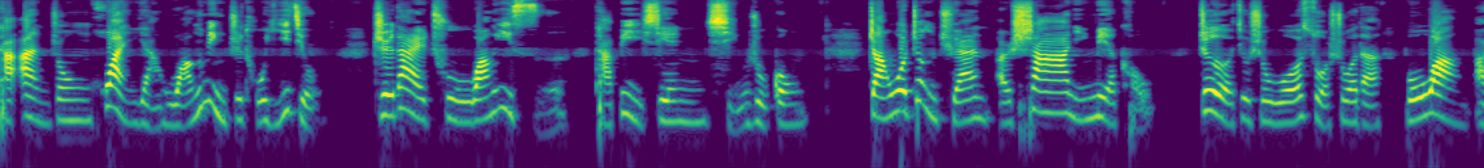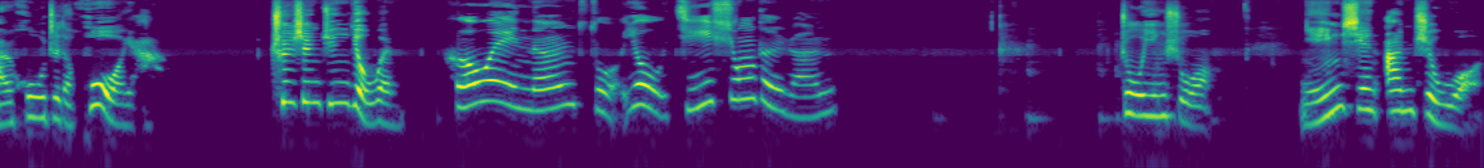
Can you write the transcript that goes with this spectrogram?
他暗中豢养亡命之徒已久，只待楚王一死，他必先行入宫，掌握政权而杀您灭口。这就是我所说的不忘而忽之的祸呀。”春申君又问：“何谓能左右吉凶的人？”朱英说：“您先安置我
